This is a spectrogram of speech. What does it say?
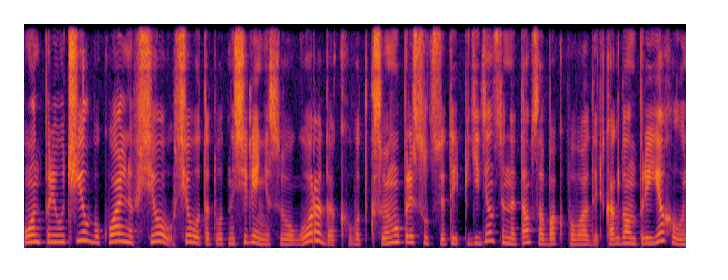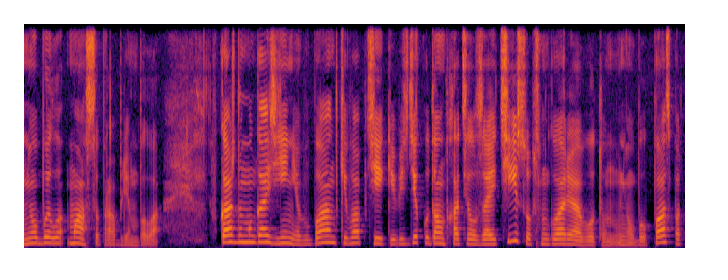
Он приучил буквально все, все вот это вот население своего города к, вот, к своему присутствию. Это единственная там собака-поводырь. Когда он приехал, у него была масса проблем была. В каждом магазине, в банке, в аптеке, везде, куда он хотел зайти, собственно говоря, вот он, у него был паспорт,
